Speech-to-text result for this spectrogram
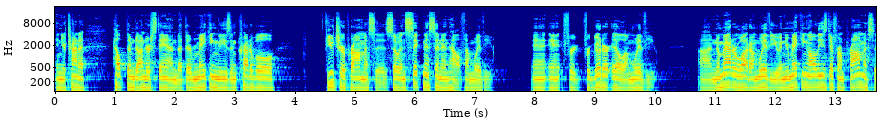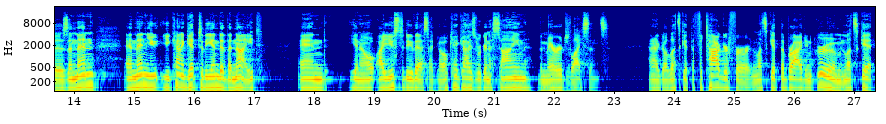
And you're trying to help them to understand that they're making these incredible future promises. So in sickness and in health, I'm with you. And, and for, for good or ill, I'm with you. Uh, no matter what, I'm with you. And you're making all these different promises. And then, and then you, you kind of get to the end of the night. And, you know, I used to do this. I'd go, okay, guys, we're going to sign the marriage license. And I'd go, let's get the photographer and let's get the bride and groom and let's get,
